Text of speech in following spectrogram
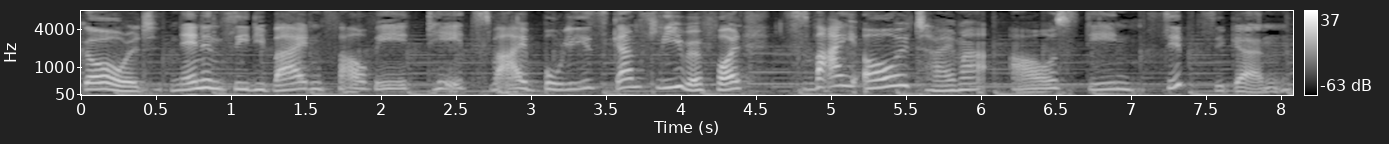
Gold nennen sie die beiden VW T2 Bullies ganz liebevoll. Zwei Oldtimer aus den 70ern.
